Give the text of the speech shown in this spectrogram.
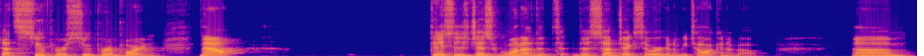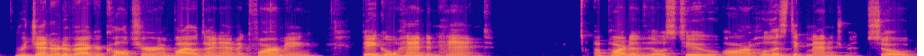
That's super, super important. Now, this is just one of the, t- the subjects that we're going to be talking about. Um, regenerative agriculture and biodynamic farming, they go hand in hand. A part of those two are holistic management. So,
